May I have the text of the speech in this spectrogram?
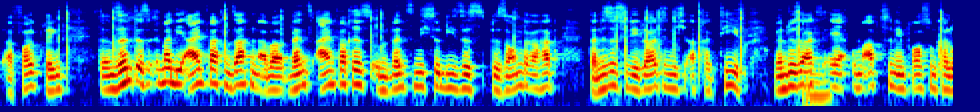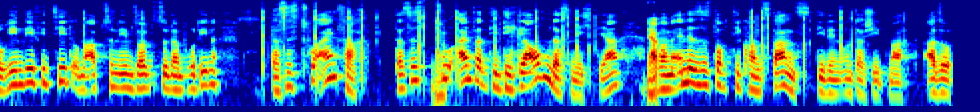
Erfolg bringt, dann sind es immer die einfachen Sachen. Aber wenn es einfach ist und wenn es nicht so dieses Besondere hat, dann ist es für die Leute nicht attraktiv. Wenn du sagst, ey, um abzunehmen brauchst du ein Kaloriendefizit, um abzunehmen solltest du dann Proteine, das ist zu einfach. Das ist zu einfach. Die, die glauben das nicht, ja? Ja. Aber am Ende ist es doch die Konstanz, die den Unterschied macht. Also,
